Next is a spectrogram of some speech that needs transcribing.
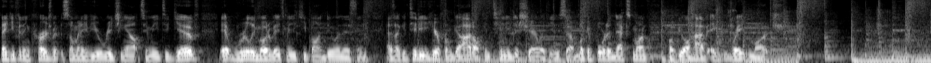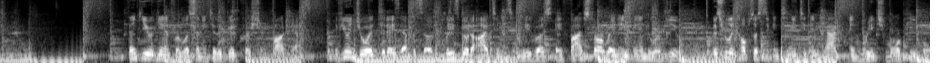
Thank you for the encouragement that so many of you are reaching out to me to give. It really motivates me to keep on doing this. And as I continue to hear from God, I'll continue to share with you. So I'm looking forward to next month. Hope you all have a great March. Thank you again for listening to the Good Christian Podcast. If you enjoyed today's episode, please go to iTunes and leave us a five star rating and a review. This really helps us to continue to impact and reach more people.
